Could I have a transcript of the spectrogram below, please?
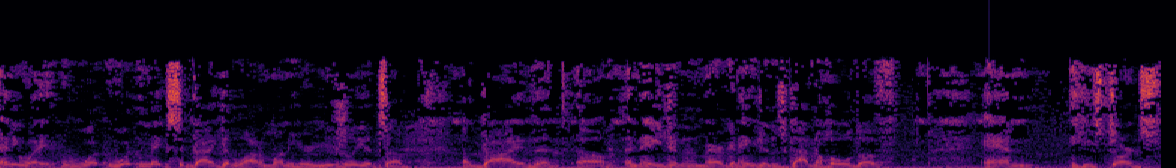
anyway, what what makes a guy get a lot of money here? Usually, it's a a guy that um, an agent, an American agent, has gotten a hold of, and he starts,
